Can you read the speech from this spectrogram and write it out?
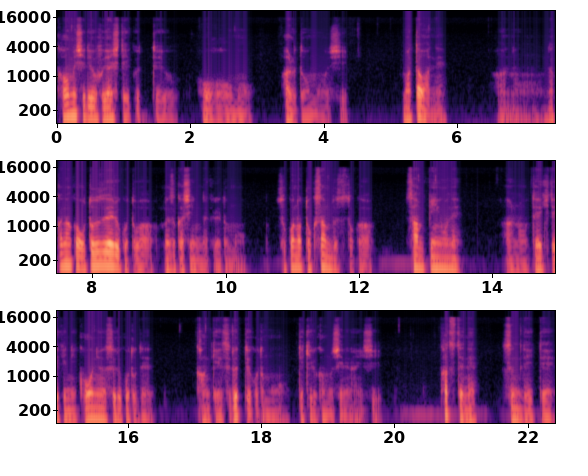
顔見知りを増やしていくっていう方法もあると思うしまたはねあのなかなか訪れることは難しいんだけれどもそこの特産物とか産品をねあの定期的に購入することで関係するっていうこともできるかもしれないしかつてね住んでいて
